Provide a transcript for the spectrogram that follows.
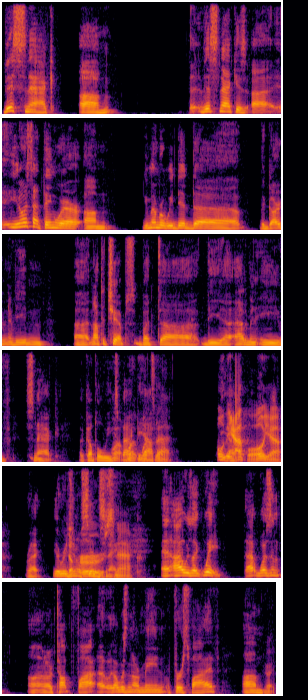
this snack um, this snack is uh, you know it's that thing where um, you remember we did the the garden of eden uh, not the chips but uh, the uh, adam and eve snack a couple of weeks What- back what- the what's apple that? Oh, The the, apple. Oh, yeah. right the The original sin snack. snack. and i was like wait that wasn't on our top five uh, that wasn't our main first five um, Right.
